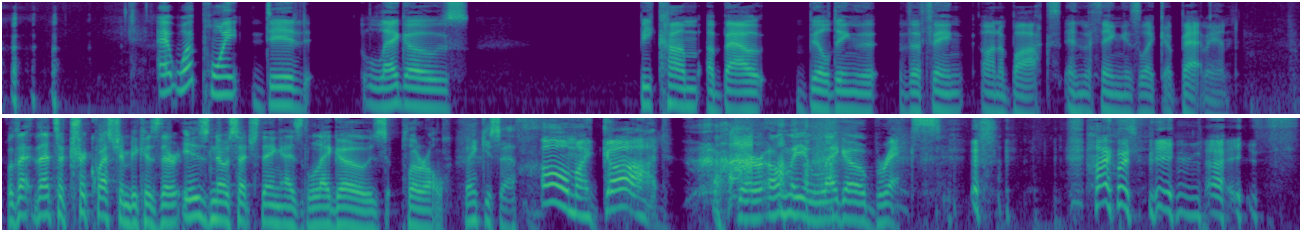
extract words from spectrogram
At what point did Legos become about building the the thing on a box and the thing is like a Batman? Well, that, that's a trick question because there is no such thing as Legos, plural. Thank you, Seth. Oh my God! There are only Lego bricks. I was being nice.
